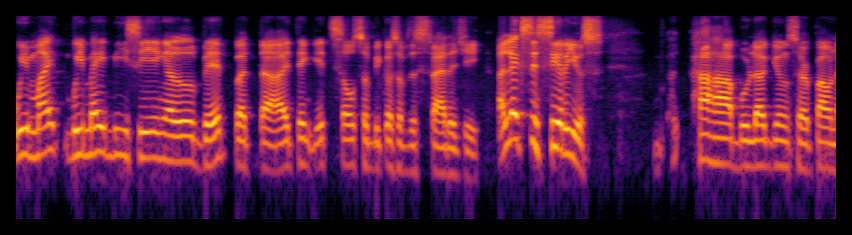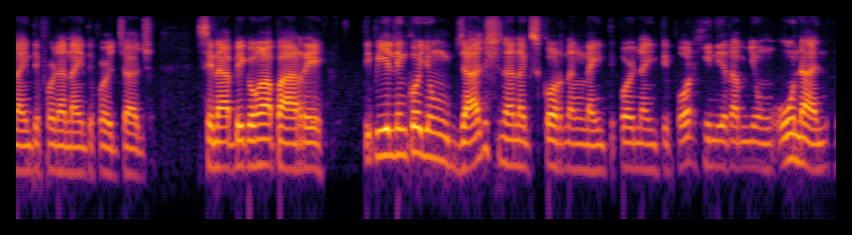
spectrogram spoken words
we might we may be seeing a little bit but uh, I think it's also because of the strategy. Alexis Sirius, hahabulag yung Sir Pao 94 na 94 judge. Sinabi ko nga pare, tipiling ko yung judge na nag-score ng 94-94, hiniram yung unan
